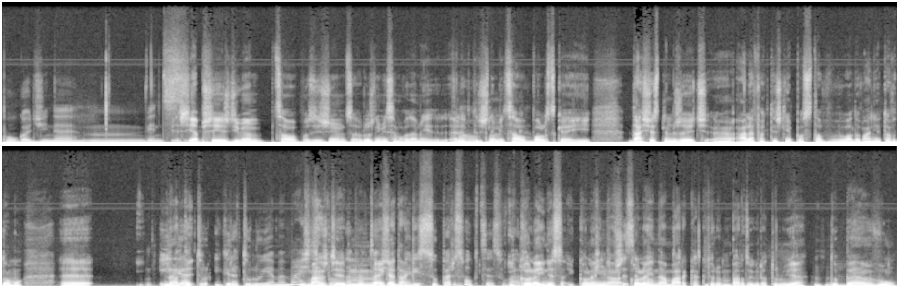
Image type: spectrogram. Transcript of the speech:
pół godziny, mm, więc... wiesz, ja przejeździłem całą pozycją różnymi samochodami elektrycznymi całą Polskę i da się z tym żyć, e, ale faktycznie podstawowe ładowanie to w domu. E, I, ty- gratu- I gratulujemy Maździe, Maździe, bo naprawdę mega tak. super sukces, I uważam. kolejny, i kolejna, kolejna marka, którym bardzo gratuluję, Mhm. to BMW.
